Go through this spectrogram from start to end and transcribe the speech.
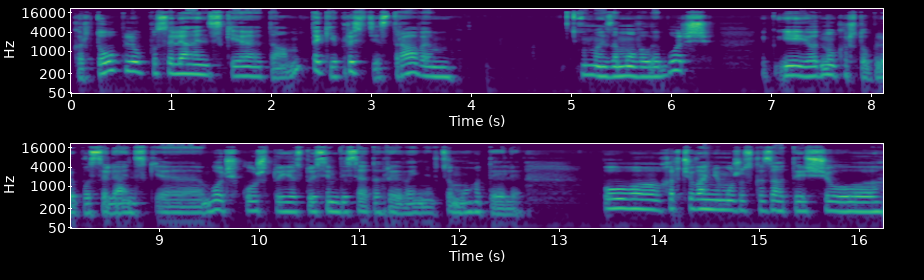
картоплю по-селянськи, там ну, такі прості страви. Ми замовили борщ і одну картоплю по-селянськи. Борщ коштує 170 гривень в цьому готелі. По харчуванню можу сказати, що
